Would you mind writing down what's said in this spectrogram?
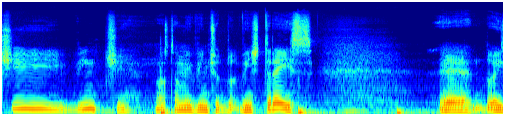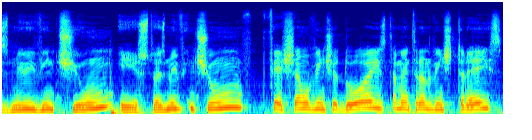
2020. Nós estamos em 20, 23. É, 2021, isso. 2021, fechamos 22, estamos entrando 23.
